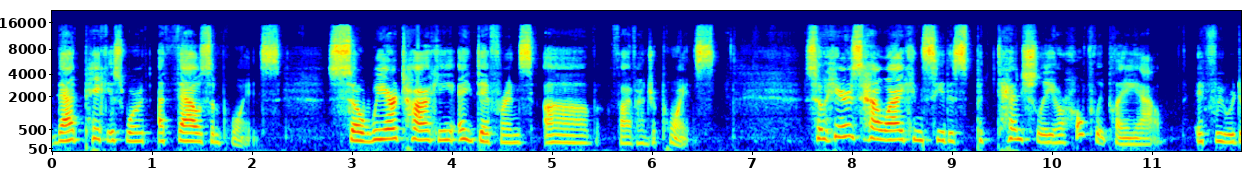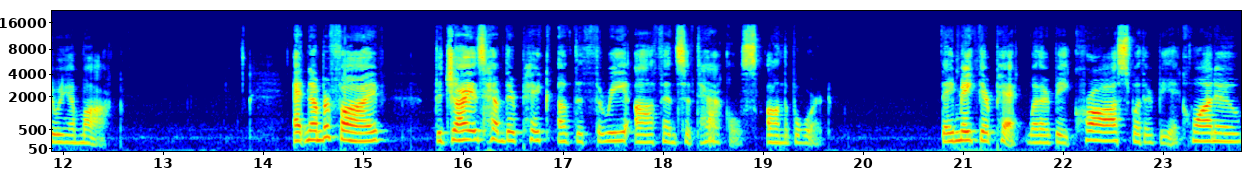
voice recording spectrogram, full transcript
That pick is worth a thousand points. So we are talking a difference of 500 points. So here's how I can see this potentially or hopefully playing out if we were doing a mock. At number five, the Giants have their pick of the three offensive tackles on the board. They make their pick, whether it be Cross, whether it be Ekwonu,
